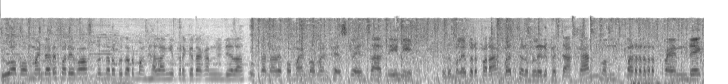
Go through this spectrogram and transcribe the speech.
Dua pemain dari Rivals benar-benar menghalangi pergerakan yang dilakukan oleh pemain-pemain Face Clan saat ini. Sudah mulai berperang, ban sudah mulai dipecahkan, memperpendek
